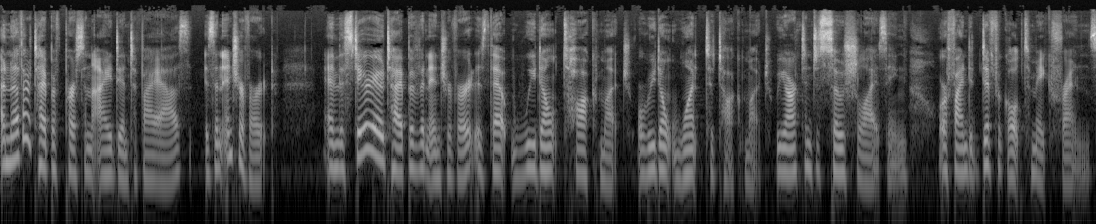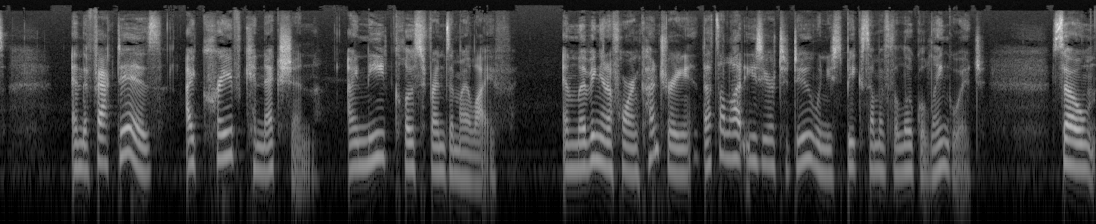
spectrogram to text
Another type of person I identify as is an introvert. And the stereotype of an introvert is that we don't talk much or we don't want to talk much. We aren't into socializing or find it difficult to make friends. And the fact is, I crave connection. I need close friends in my life. And living in a foreign country, that's a lot easier to do when you speak some of the local language. So,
